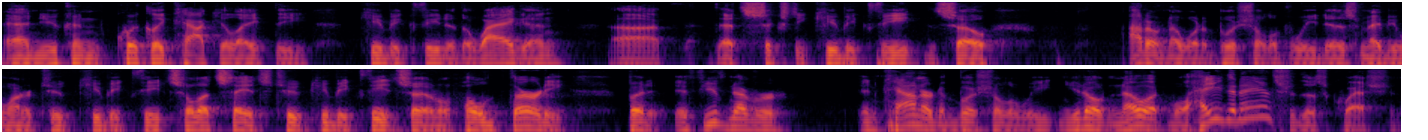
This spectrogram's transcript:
and you can quickly calculate the cubic feet of the wagon. Uh, that's 60 cubic feet. So I don't know what a bushel of wheat is, maybe one or two cubic feet. So let's say it's two cubic feet, so it'll hold 30. But if you've never encountered a bushel of wheat and you don't know it, well, how are you going to answer this question?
